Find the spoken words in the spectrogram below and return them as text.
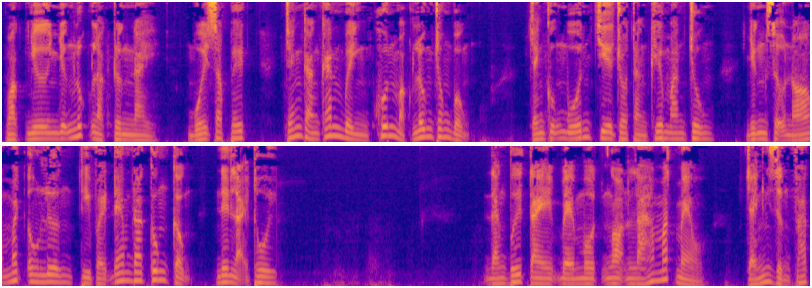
Hoặc như những lúc lạc rừng này Muối sắp hết Tránh càng khăn bình khuôn mặc lông trong bụng. Tránh cũng muốn chia cho thằng Khiêm ăn chung. Nhưng sợ nó mách ông Lương Thì phải đem ra công cộng, Nên lại thôi. Đang với tay bẻ một ngọn lá mắt mèo Tránh rừng phát.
